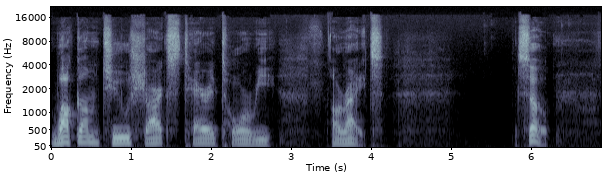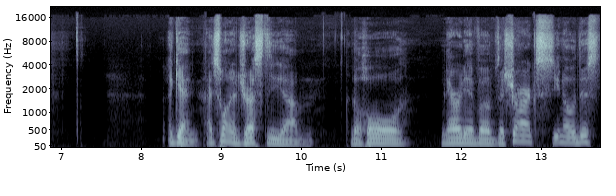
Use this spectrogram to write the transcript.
Welcome to Sharks territory. All right. So, again, I just want to address the um the whole narrative of the Sharks. You know, this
